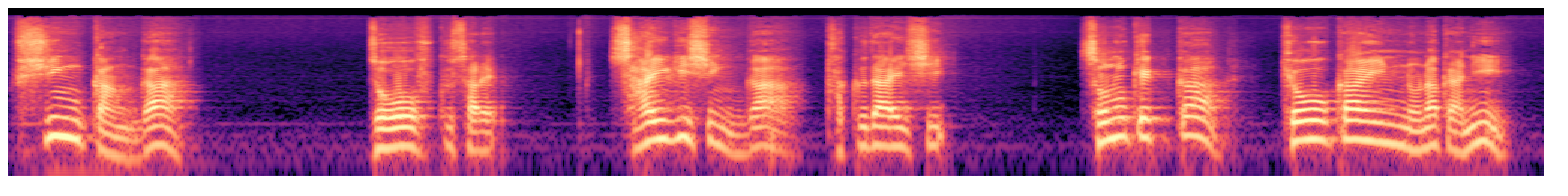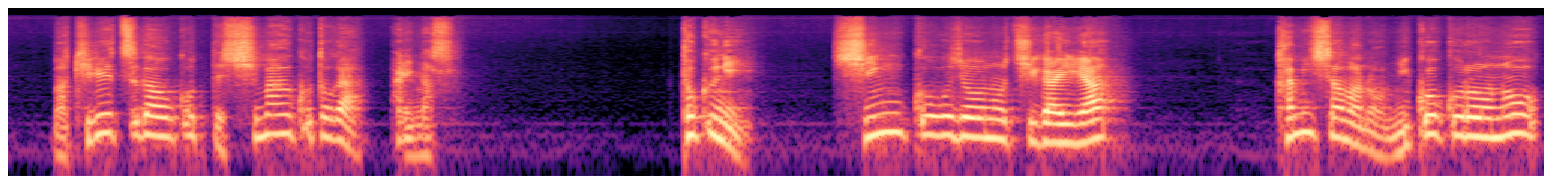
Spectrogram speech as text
不信感が増幅され、猜疑心が拡大し、その結果、教会員の中にまあ、亀裂が起こってしまうことがあります。特に信仰上の違いや神様の御心の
